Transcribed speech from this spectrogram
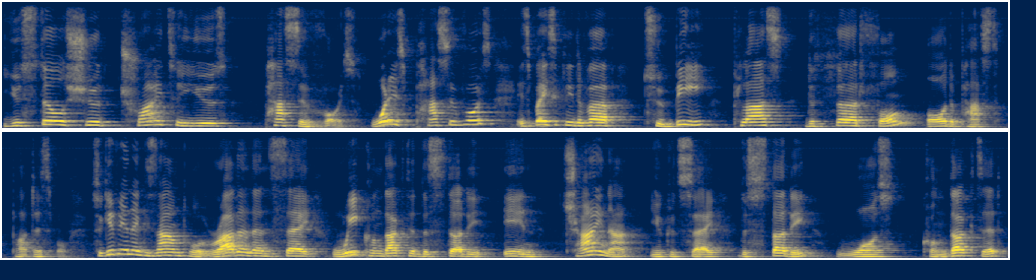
you still should try to use passive voice. What is passive voice? It's basically the verb to be plus the third form or the past participle. To give you an example, rather than say we conducted the study in China, you could say the study was conducted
